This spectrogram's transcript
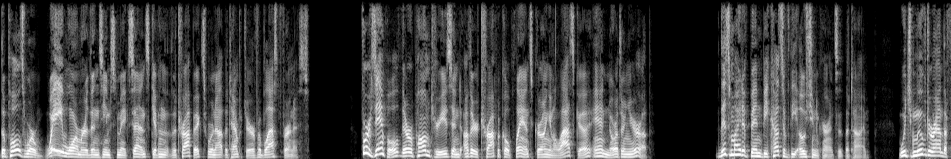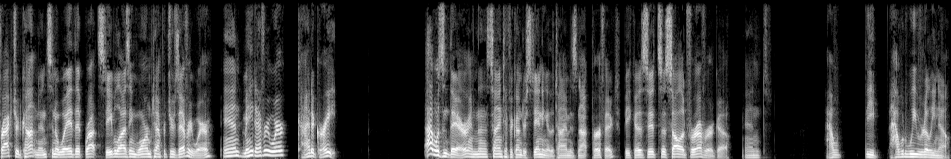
The poles were way warmer than seems to make sense given that the tropics were not the temperature of a blast furnace. For example, there were palm trees and other tropical plants growing in Alaska and northern Europe. This might have been because of the ocean currents at the time, which moved around the fractured continents in a way that brought stabilizing warm temperatures everywhere and made everywhere kinda great. I wasn't there, and the scientific understanding of the time is not perfect because it's a solid forever ago. And how the how would we really know?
